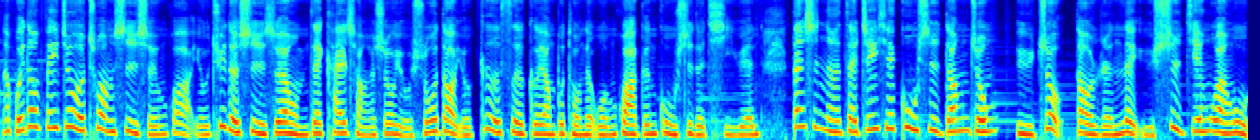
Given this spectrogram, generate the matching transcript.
那回到非洲的创世神话，有趣的是，虽然我们在开场的时候有说到有各色各样不同的文化跟故事的起源，但是呢，在这些故事当中，宇宙到人类与世间万物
